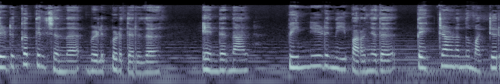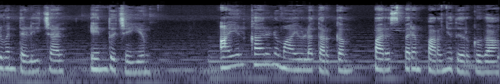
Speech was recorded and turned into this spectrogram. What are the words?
തിടുക്കത്തിൽ ചെന്ന് വെളിപ്പെടുത്തരുത്. എന്തെന്നാൽ പിന്നീട് നീ പറഞ്ഞത് തെറ്റാണെന്ന് മറ്റൊരുവൻ തെളിയിച്ചാൽ എന്തു ചെയ്യും? അയൽക്കാരനുമായുള്ള തർക്കം പരസ്പരം പറഞ്ഞു തീർക്കുക.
